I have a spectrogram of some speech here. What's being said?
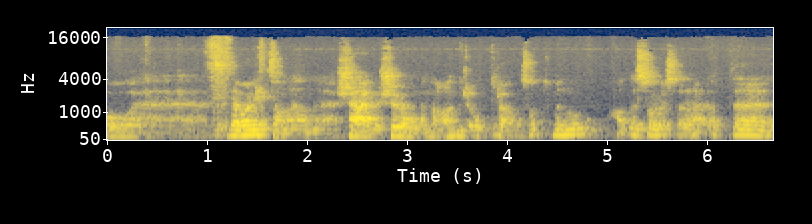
og, eh, Det var litt sånn en eh, skjær i sjøen med noen andre oppdrag og sånt, men hun hadde så lyst til det her at eh,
